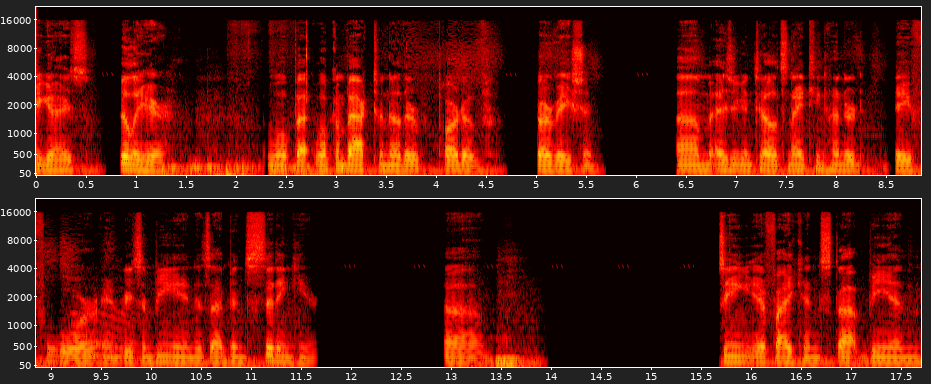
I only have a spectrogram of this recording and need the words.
Hey guys, Billy here. Welcome back to another part of Starvation. Um, as you can tell, it's 1900 day four, and reason being is I've been sitting here, um, seeing if I can stop being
